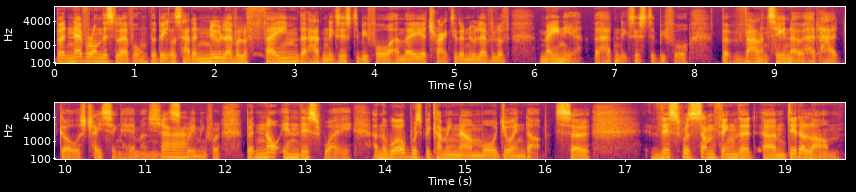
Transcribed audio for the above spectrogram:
but never on this level. The Beatles had a new level of fame that hadn't existed before, and they attracted a new level of mania that hadn't existed before. But Valentino had had girls chasing him and sure. screaming for him, but not in this way. And the world was becoming now more joined up. So this was something that um, did alarm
